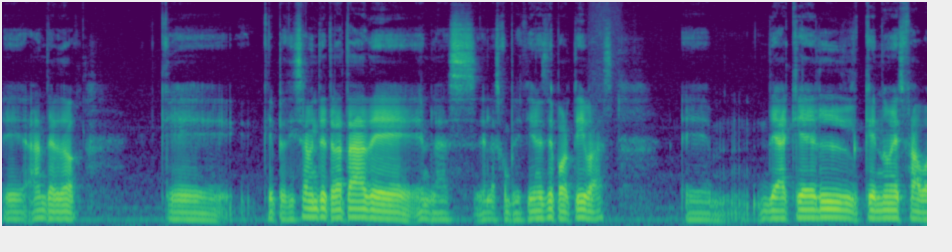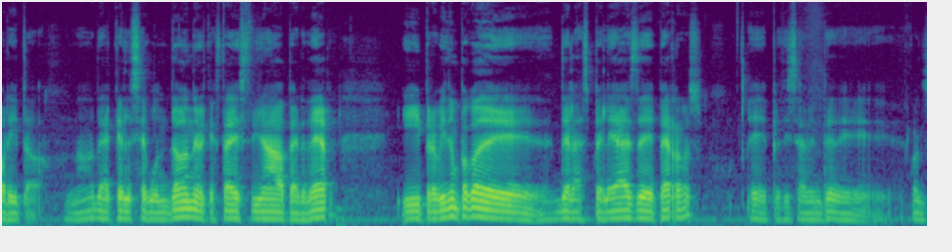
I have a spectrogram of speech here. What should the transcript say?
eh, underdog, que, precisamente trata de, en las, en las competiciones deportivas, eh, de aquel que no es favorito, de aquel segundón, el que está destinado a perder, y proviene un poco de, las peleas de perros, eh, precisamente de cuando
